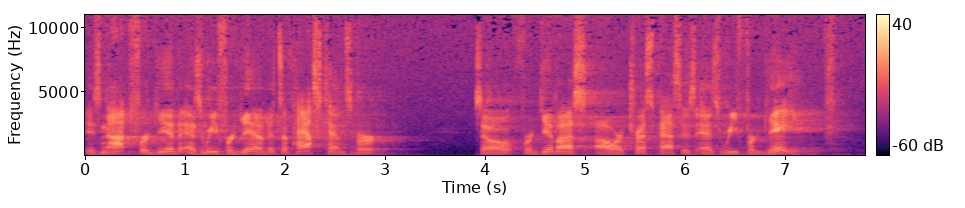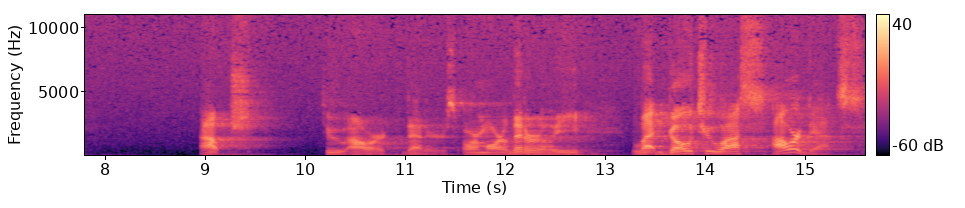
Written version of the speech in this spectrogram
is not forgive as we forgive, it's a past tense verb. So forgive us our trespasses as we forgave. Ouch to our debtors. Or more literally, let go to us our debts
